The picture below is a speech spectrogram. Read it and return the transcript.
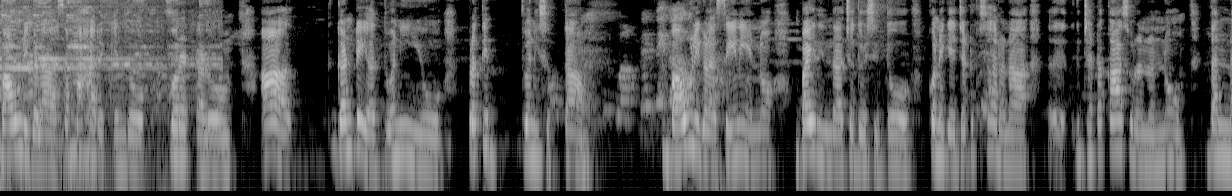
ಬಾವುಲಿಗಳ ಸಂಹಾರಕ್ಕೆಂದು ಹೊರಟಳು. ಆ ಗಂಟೆಯ ಧ್ವನಿಯು ಪ್ರತಿಧ್ವನಿಸುತ್ತಾ ಬಾವುಲಿಗಳ ಸೇನೆಯನ್ನು ಭಯದಿಂದ ಚದುರಿಸಿತು ಕೊನೆಗೆ ಜಟುಸಾರನ ಜಟಕಾಸುರನನ್ನು ತನ್ನ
